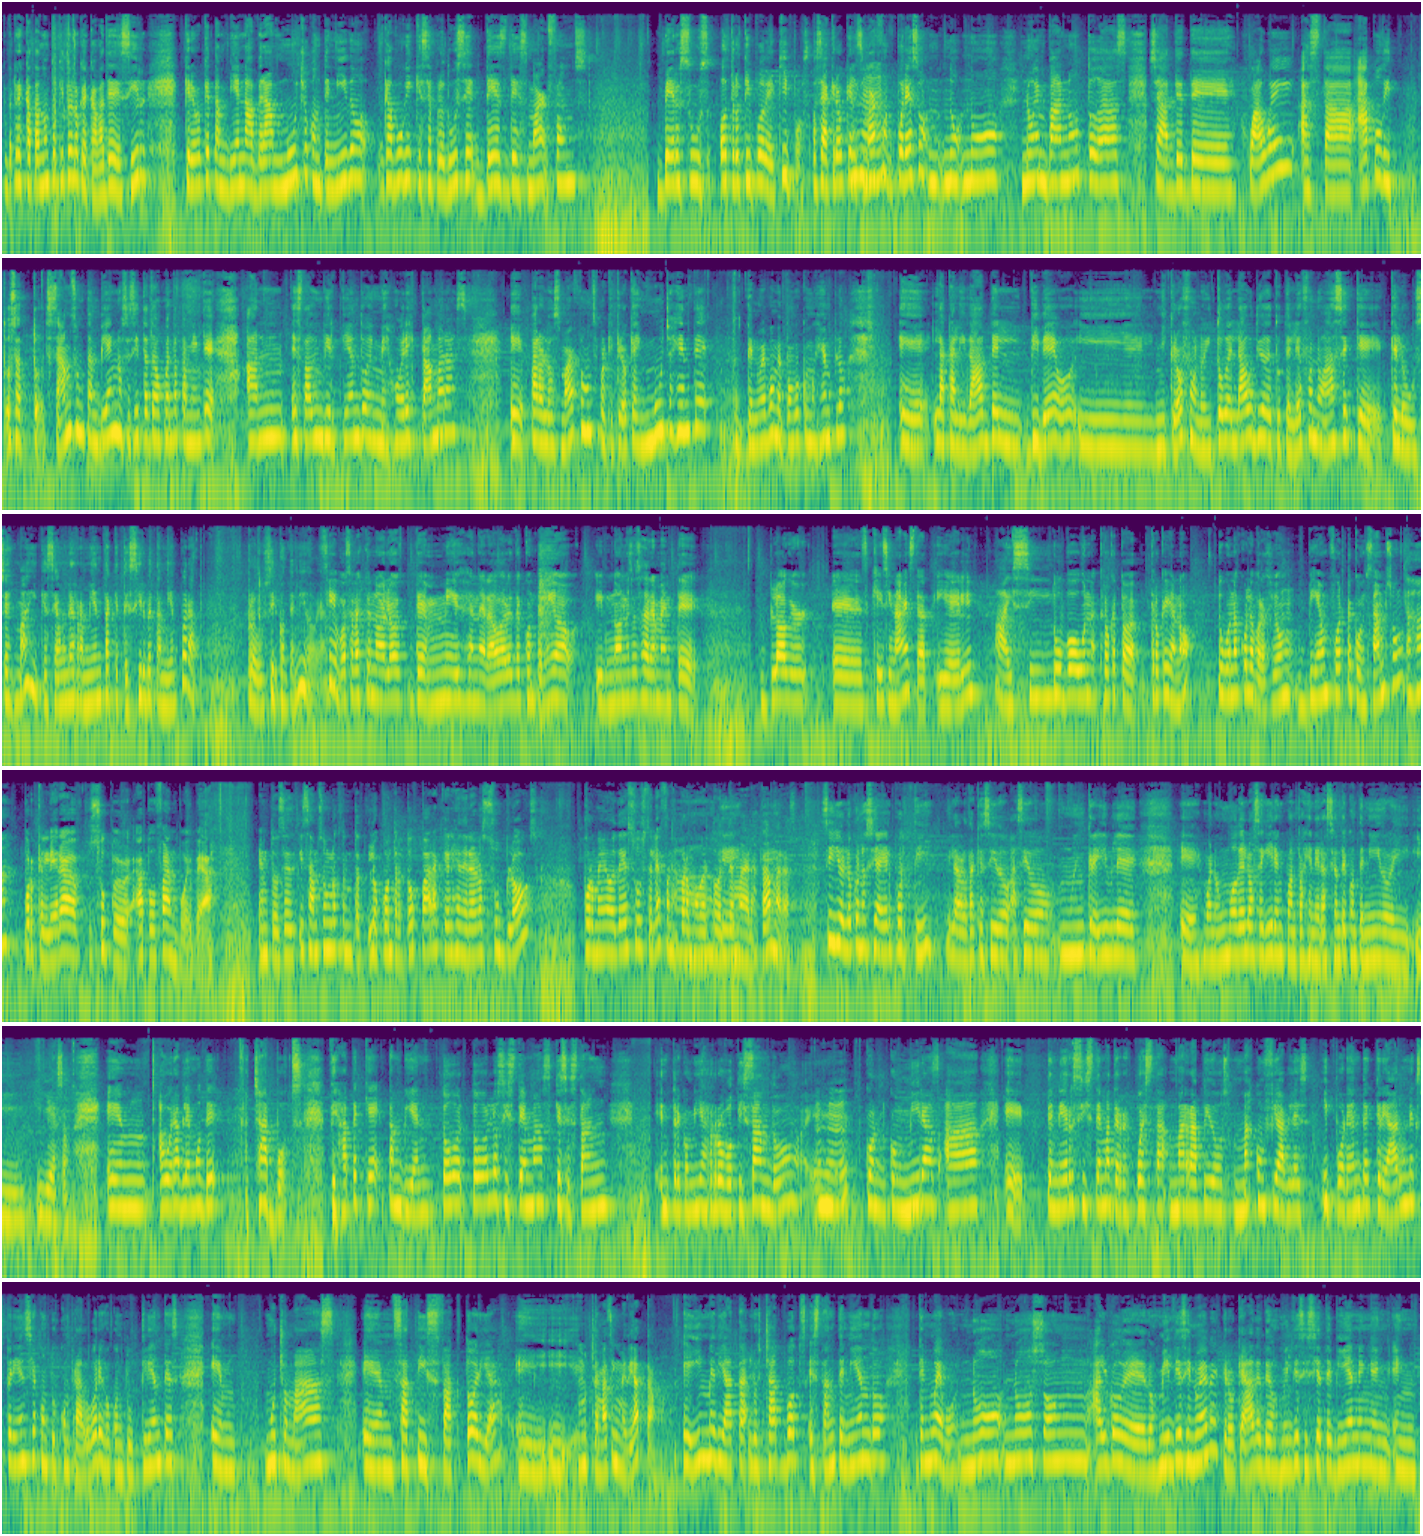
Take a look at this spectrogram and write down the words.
rescatando un poquito lo que acabas de decir, creo que también habrá mucho contenido, Gabugi, que se produce desde smartphones versus otro tipo de equipos. O sea, creo que el smartphone, por eso no, no, no en vano todas, o sea, desde Huawei hasta Apple y o sea, Samsung también, no sé si te has dado cuenta también que han estado invirtiendo en mejores cámaras eh, para los smartphones, porque creo que hay mucha gente, de nuevo me pongo como ejemplo, eh, la calidad del video y el micrófono y todo el audio de tu teléfono hace que, que lo uses más y que sea una herramienta que te sirve también para producir contenido. Sí, vos sabes que uno de, los, de mis generadores de contenido y no necesariamente blogger es Casey Neistat y él Ay, sí. tuvo una, creo que toda, creo que ya no, tuvo una colaboración bien fuerte con Samsung Ajá. porque él era súper Apple fanboy, vea. Entonces, y Samsung lo, lo, contrató para que él generara sus blogs por medio de sus teléfonos para Ah, mover todo el tema de las cámaras. Sí, yo lo conocí a él por ti y la verdad que ha sido, ha sido muy increíble, eh, bueno, un modelo a seguir en cuanto a generación de contenido y, y- y eso. Em, ahora hablemos de chatbots. Fíjate que también todo, todos los sistemas que se están, entre comillas, robotizando eh, con, con miras a... tener sistemas de respuesta más rápidos, más confiables y por ende crear una experiencia con tus compradores o con tus clientes eh, mucho más eh, satisfactoria eh, y, Mucho más inmediata. e inmediata, los chatbots están teniendo, de nuevo, no, no son algo de 2019, creo que ah, desde 2017 vienen en, en,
